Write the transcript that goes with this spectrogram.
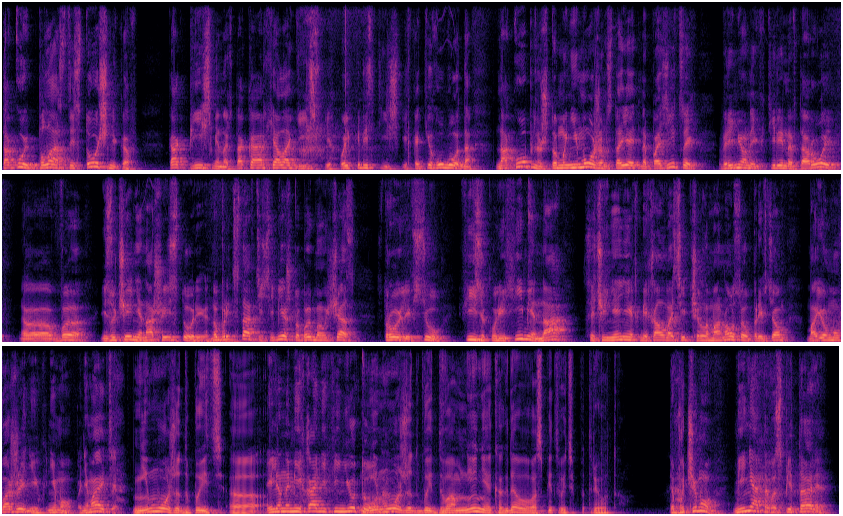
Такой пласт источников, как письменных, так и археологических, фольклористических, каких угодно, накоплен, что мы не можем стоять на позициях времен Екатерины II э, в изучении нашей истории. Но представьте себе, чтобы мы сейчас строили всю физику или химию на сочинениях Михаила Васильевича Ломоносова при всем моем уважении к нему. Понимаете? Не может быть... э, Или на механике Ньютона. не может быть два мнения, когда вы воспитываете патриота. Да почему? Меня-то воспитали.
